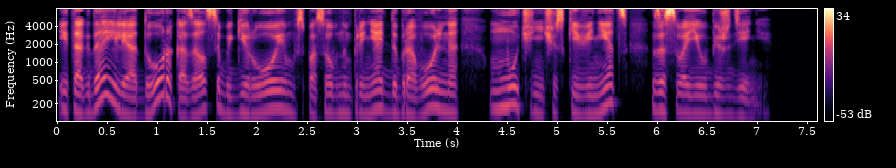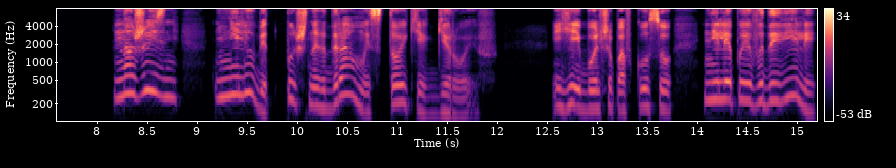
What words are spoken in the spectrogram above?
и тогда Илеодор оказался бы героем, способным принять добровольно мученический венец за свои убеждения. Но жизнь не любит пышных драм и стойких героев. Ей больше по вкусу нелепые водевили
